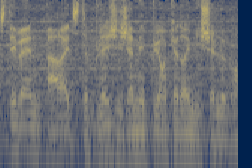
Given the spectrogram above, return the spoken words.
Steven, arrête s'il te plaît, j'ai jamais pu encadrer Michel Legrand.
